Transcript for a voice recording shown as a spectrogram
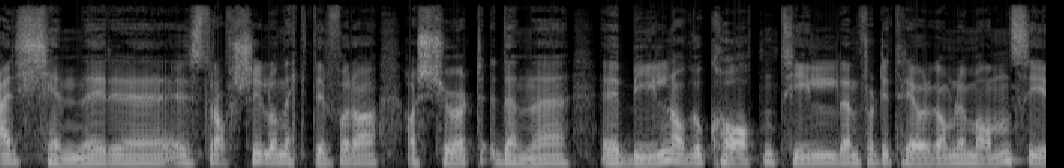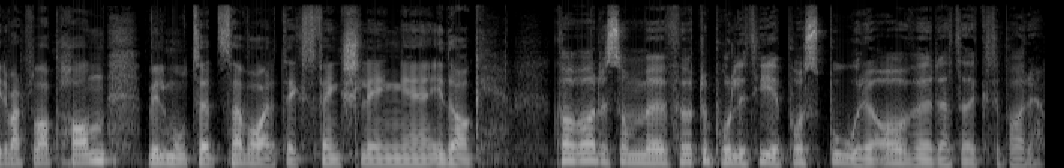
erkjenner eh, straffskyld og nekter for å ha kjørt denne eh, bilen. Advokaten til den 43 år gamle mannen sier i hvert fall at han vil motsette seg seg varetektsfengsling eh, i dag. Hva var det som eh, førte politiet på sporet av eh, dette ekteparet?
